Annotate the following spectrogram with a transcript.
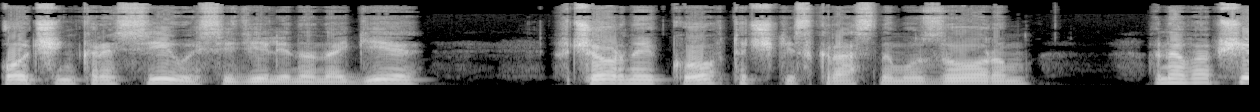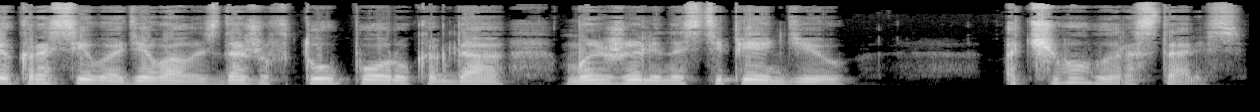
очень красиво сидели на ноге, в черной кофточке с красным узором. Она вообще красиво одевалась, даже в ту пору, когда мы жили на стипендию. Отчего вы расстались?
